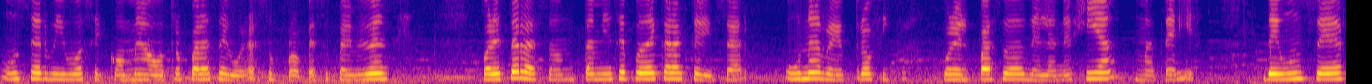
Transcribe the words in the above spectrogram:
un ser vivo se come a otro para asegurar su propia supervivencia. Por esta razón, también se puede caracterizar una red trófica por el paso de la energía, materia, de un ser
